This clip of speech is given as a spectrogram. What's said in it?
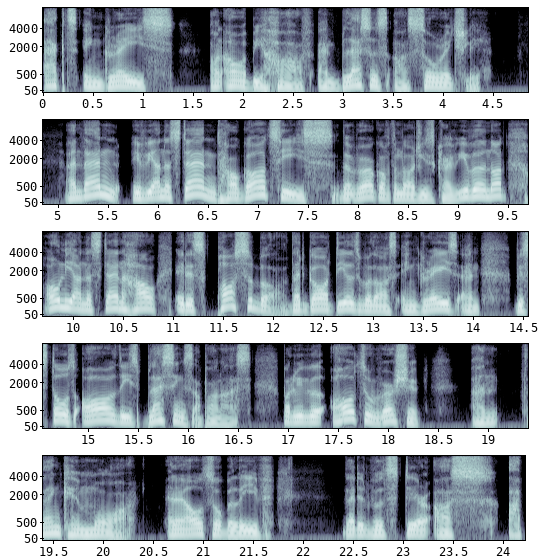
acts in grace on our behalf and blesses us so richly. And then, if we understand how God sees the work of the Lord Jesus Christ, we will not only understand how it is possible that God deals with us in grace and bestows all these blessings upon us, but we will also worship and thank Him more. And I also believe that it will steer us up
